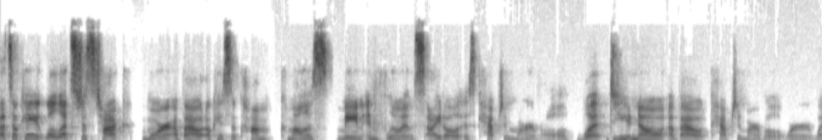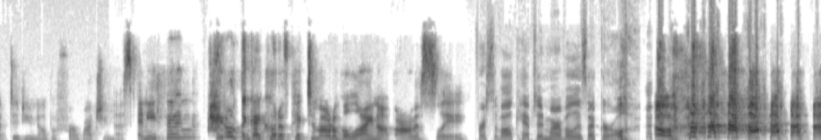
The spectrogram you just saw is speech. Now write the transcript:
That's okay. Well, let's just talk more about okay, so Kam- Kamala's main influence idol is Captain Marvel. What do you know about Captain Marvel or what did you know before watching this? Anything? I don't think I could have picked him out of a lineup, honestly. First of all, Captain Marvel is a girl. Oh.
